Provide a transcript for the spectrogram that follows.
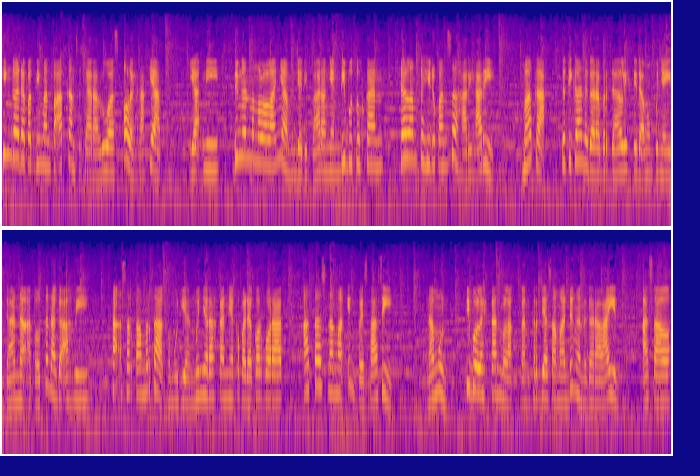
hingga dapat dimanfaatkan secara luas oleh rakyat, yakni dengan mengelolanya menjadi barang yang dibutuhkan dalam kehidupan sehari-hari. Maka, ketika negara berdalih tidak mempunyai dana atau tenaga ahli, tak serta-merta kemudian menyerahkannya kepada korporat atas nama investasi. Namun, dibolehkan melakukan kerjasama dengan negara lain, asal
